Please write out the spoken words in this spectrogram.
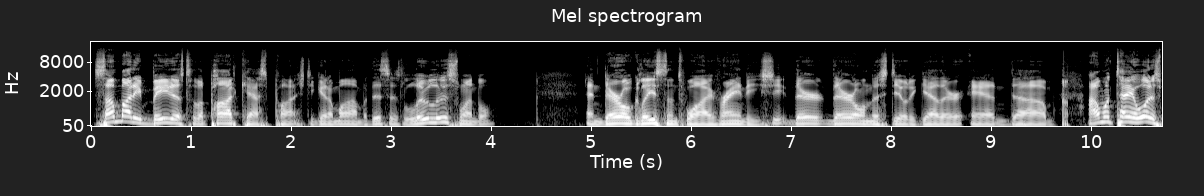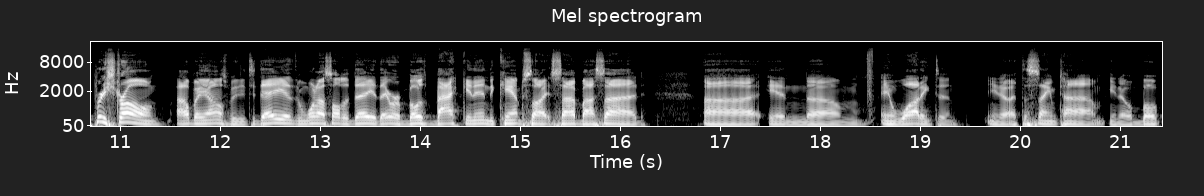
Somebody beat us to the podcast punch to get them on, but this is Lulu Swindle and Darold Gleason's wife, Randy. She they're they're on this deal together, and um, I'm gonna tell you what, it's pretty strong. I'll be honest with you. Today, the one I saw today, they were both backing into campsite side by side uh, in um, in Waddington. You know, at the same time, you know, both.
